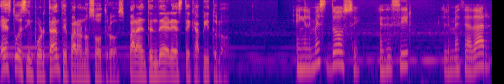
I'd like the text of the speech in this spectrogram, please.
Esto es importante para nosotros, para entender este capítulo. En el mes 12, es decir, el mes de Adar,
